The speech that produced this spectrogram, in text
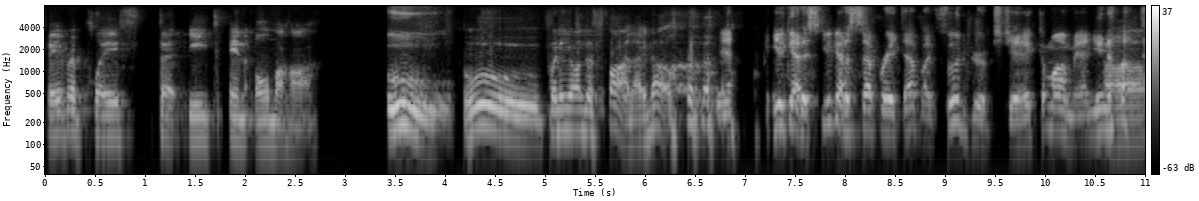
Favorite place to eat in Omaha? Ooh, ooh, putting you on the spot. I know. yeah, you got to you got to separate that by food groups, Jay. Come on, man. You know. Uh,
